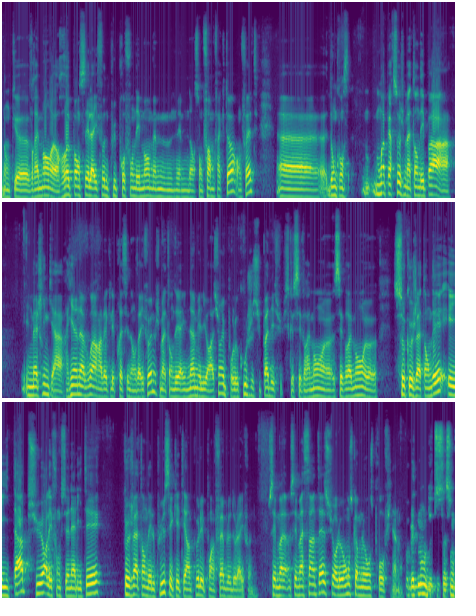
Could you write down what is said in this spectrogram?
Donc euh, vraiment euh, repenser l'iPhone plus profondément, même, dans son form factor en fait. donc moi perso, je m'attendais pas à une machine qui a rien à voir avec les précédents iPhones. Je m'attendais à une amélioration et pour le coup, je suis pas déçu puisque c'est vraiment, c'est vraiment ce que j'attendais et il tape sur les fonctionnalités que j'attendais le plus et qui étaient un peu les points faibles de l'iPhone. C'est ma, ma, synthèse sur le 11 comme le 11 Pro finalement. Complètement. De toute façon,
